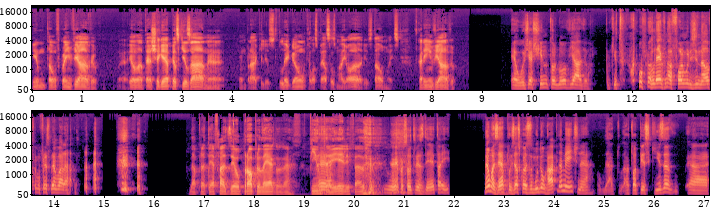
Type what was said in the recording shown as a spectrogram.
Então ficou inviável. Eu até cheguei a pesquisar, né? Comprar aqueles legão, aquelas peças maiores e tal, mas ficaria inviável. É, hoje a China tornou viável, porque tu compra o Lego na forma original pelo preço mais barato. Dá para até fazer o próprio Lego, né? Pinta é. ele, faz. É, professor 3D tá aí. Não, mas é, pois as coisas mudam rapidamente, né? A, a tua pesquisa, uh,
